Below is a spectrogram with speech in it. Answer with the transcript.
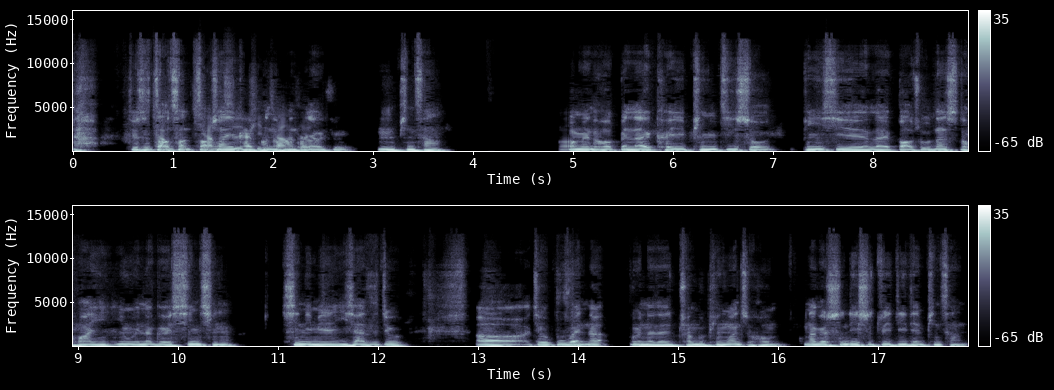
就是早上早上一开盘的话，他要求嗯平仓，后面的话本来可以凭几手凭一些来保住，但是的话因因为那个心情心里面一下子就呃就不稳了，不稳了的全部平完之后，那个是历史最低点平仓，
